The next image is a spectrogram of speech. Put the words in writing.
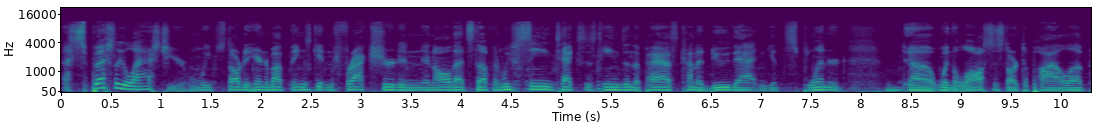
Especially last year when we started hearing about things getting fractured and, and all that stuff, and we've seen Texas teams in the past kind of do that and get splintered uh, when the losses start to pile up.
